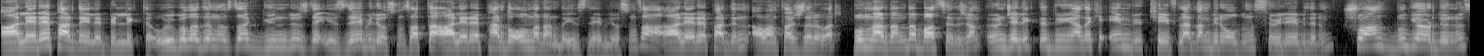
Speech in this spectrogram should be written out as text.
ALR perdeyle birlikte uyguladığınızda gündüz de izleyebiliyorsunuz. Hatta ALR perde olmadan da izleyebiliyorsunuz ama ALR perdenin avantajları var. Bunlardan da bahsedeceğim. Öncelikle dünyadaki en büyük keyiflerden biri olduğunu söyleyebilirim. Şu an bu gördüğünüz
